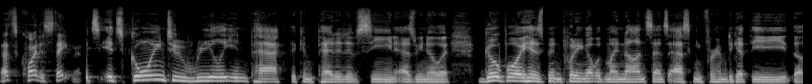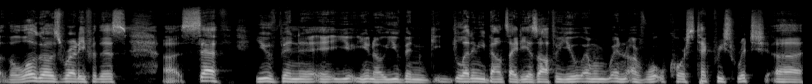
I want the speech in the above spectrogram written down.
that's quite a statement. It's it's going to really impact the competitive scene as we know it. Goat Boy has been putting up with my nonsense, asking for him to get the the, the logos ready for this. Uh, Seth, you've been uh, you, you, know you've been letting me bounce ideas off of you, and, and of course Tech Priest Rich. Uh,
